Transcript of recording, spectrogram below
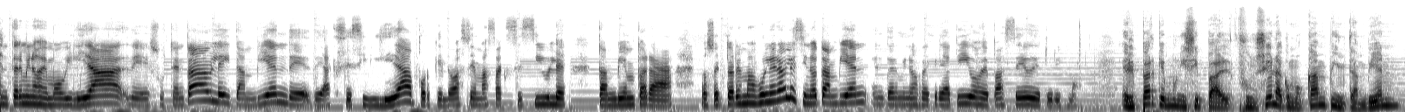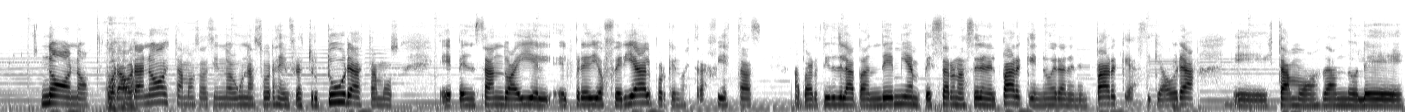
en términos de movilidad de sustentable y también de, accesibilidad, porque lo hace más accesible también para los sectores más vulnerables, sino también en términos recreativos, de paseo y de turismo. ¿El parque municipal funciona como camping también? No, no, por ahora no, estamos haciendo algunas obras de infraestructura, estamos eh, pensando ahí el predio ferial, porque nuestras fiestas a partir de la pandemia empezaron a ser en el parque, no eran en el parque, así que ahora eh, estamos dándole eh,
